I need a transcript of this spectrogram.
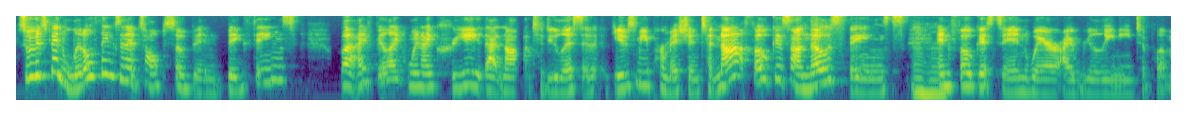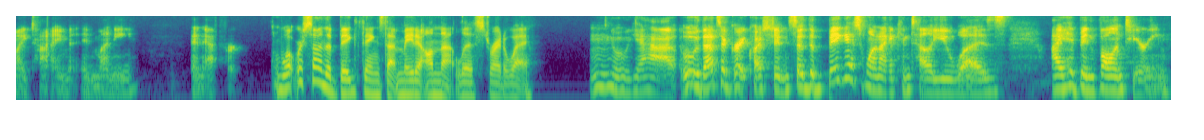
So it's been little things and it's also been big things. But I feel like when I create that not to do list, it gives me permission to not focus on those things Mm-hmm. and focus in where I really need to put my time and money and effort. What were some of the big things that made it on that list right away? Oh, yeah. Oh, that's a great question. So the biggest one I can tell you was I had been volunteering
